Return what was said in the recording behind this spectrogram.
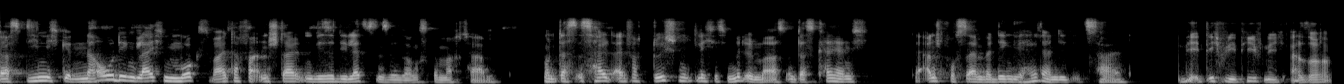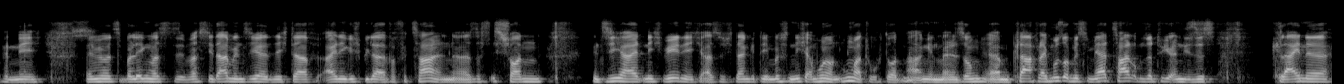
dass die nicht genau den gleichen Murks weiter veranstalten, wie sie die letzten Saisons gemacht haben. Und das ist halt einfach durchschnittliches Mittelmaß. Und das kann ja nicht der Anspruch sein bei den Gehältern, die die zahlen. Nee, definitiv nicht. Also, wenn, ich, wenn wir uns überlegen, was, was die da mit Sicherheit sich da einige Spieler einfach verzahlen, ne? also das ist schon mit Sicherheit nicht wenig. Also, ich denke, die müssen nicht am Hungertuch dort nagen in Melsung. Ähm, klar, vielleicht muss auch ein bisschen mehr zahlen, um natürlich an dieses kleine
